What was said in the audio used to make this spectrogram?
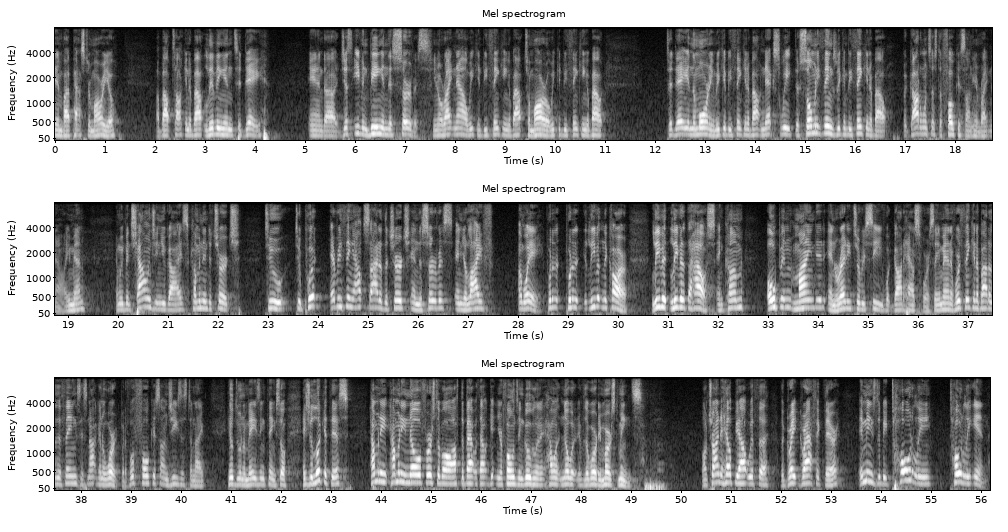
in by Pastor Mario about talking about living in today and uh, just even being in this service. You know, right now we could be thinking about tomorrow, we could be thinking about today in the morning, we could be thinking about next week. There's so many things we can be thinking about, but God wants us to focus on Him right now. Amen? And we've been challenging you guys coming into church to, to put everything outside of the church and the service and your life away. Put it, put it, leave it in the car. Leave it, leave it at the house and come open minded and ready to receive what God has for us. Amen. If we're thinking about other things, it's not going to work. But if we'll focus on Jesus tonight, He'll do an amazing thing. So as you look at this, how many, how many know, first of all, off the bat, without getting your phones and Googling it, how know what the word immersed means? Well, I'm trying to help you out with the, the great graphic there. It means to be totally, totally in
